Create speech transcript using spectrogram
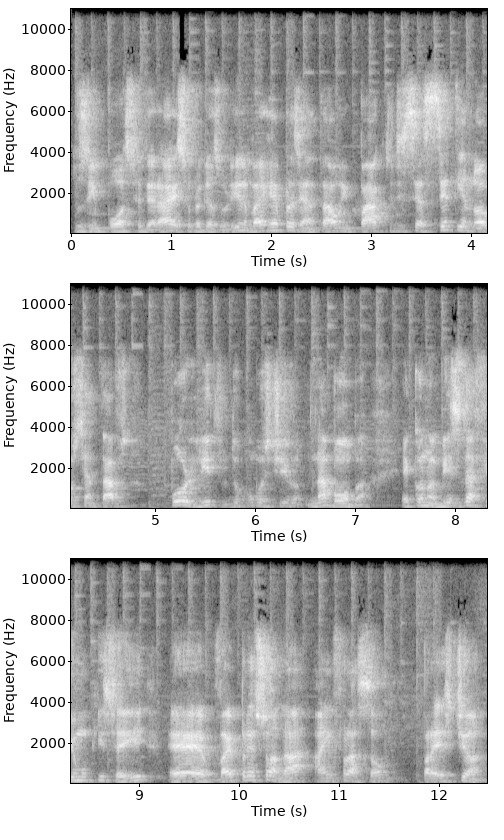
dos impostos federais sobre a gasolina vai representar um impacto de 69 centavos por litro do combustível na bomba. Economistas afirmam que isso aí é, vai pressionar a inflação para este ano.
